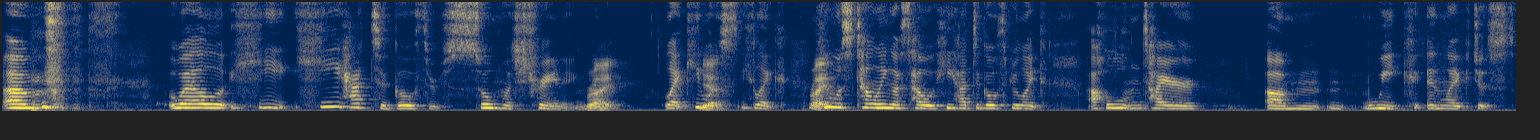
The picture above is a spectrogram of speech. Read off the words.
Um, well, he he had to go through so much training. Right. Like he Yeah. was he like Right. he was telling us how he had to go through like a whole entire um week in like just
